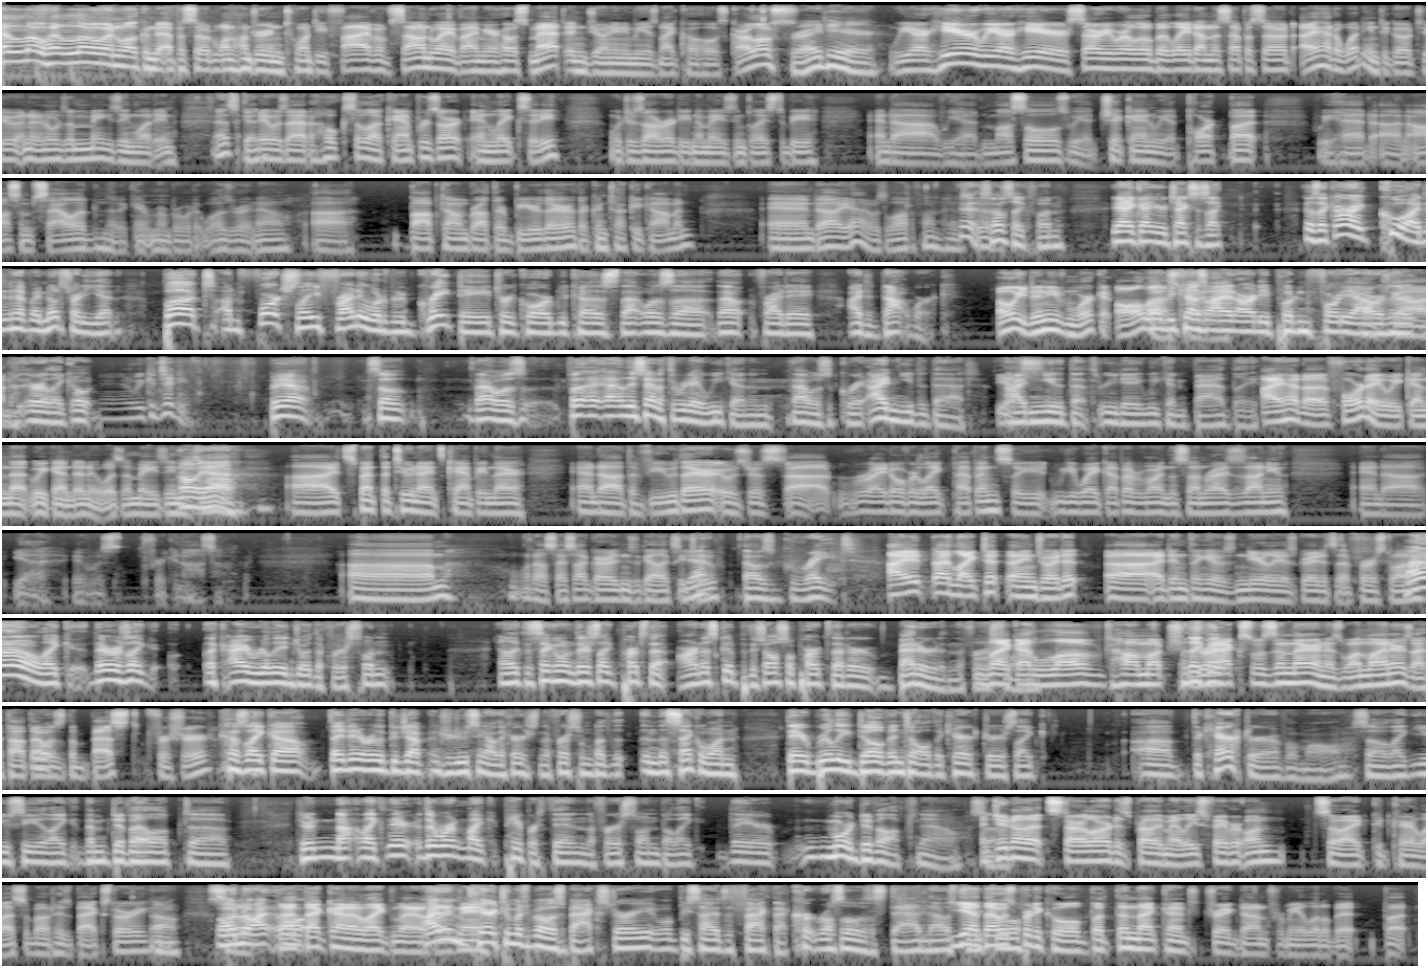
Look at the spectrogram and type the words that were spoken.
Hello, hello, and welcome to episode 125 of Soundwave. I'm your host, Matt, and joining me is my co host, Carlos. Right here. We are here, we are here. Sorry we're a little bit late on this episode. I had a wedding to go to, and it was an amazing wedding. That's good. It was at Hok-Si-La Camp Resort in Lake City, which is already an amazing place to be. And uh, we had mussels, we had chicken, we had pork butt, we had uh, an awesome salad that I can't remember what it was right now. Uh, Bobtown brought their beer there, their Kentucky Common. And uh, yeah, it was a lot of fun. Yeah, it good. sounds like fun. Yeah, I got your text. It's like, I was like, all right, cool. I didn't have my notes ready yet, but unfortunately, Friday would have been a great day to record because that was uh that Friday I did not work. oh, you didn't even work at all Well, last because I had already put in forty hours, and God. they- they were like, oh, And we continue. but yeah. So that was, but I- at least I had a three day weekend, and that was great. I needed that. Yes. I needed that three day weekend badly. I had a four day weekend that weekend, and it was amazing Oh, as yeah. well. Uh, I spent the two nights camping there, and uh, the view there, it was just uh, right over Lake Pepin. So you, you wake up every morning, the sun rises on you. And uh, yeah, it was freaking awesome. Um, what else? I saw Guardians of the Galaxy Yeah, 2. that was great. I, I liked it. I enjoyed it. Uh, I didn't think it was nearly as great as that first one. I don't know. Like there was like like I really enjoyed the first one, and like the second one, there's like parts that aren't as good, but there's also parts that are better than the first. like, I loved how much Like the- Drax was in there and his one liners. I thought that was the best for sure. because like uh they did a really good job introducing all the characters in the first one, but the, in the second one they really dove into all the characters, like uh the character of them all. So like you see like them developed. uh They're not like they they weren't like paper thin in the first one, but like they're more developed now. So. I do know that Star Lord is probably my least favorite one, so I could care less about his backstory. Oh. So Oh, no, I- that, well, that kind of like I, was I like, didn't meh. care too much about his backstory. Well, besides the fact that Kurt Russell was his dad, and that was Yeah, pretty that was cool. pretty cool, but then that kind of dragged on for me a little bit. But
